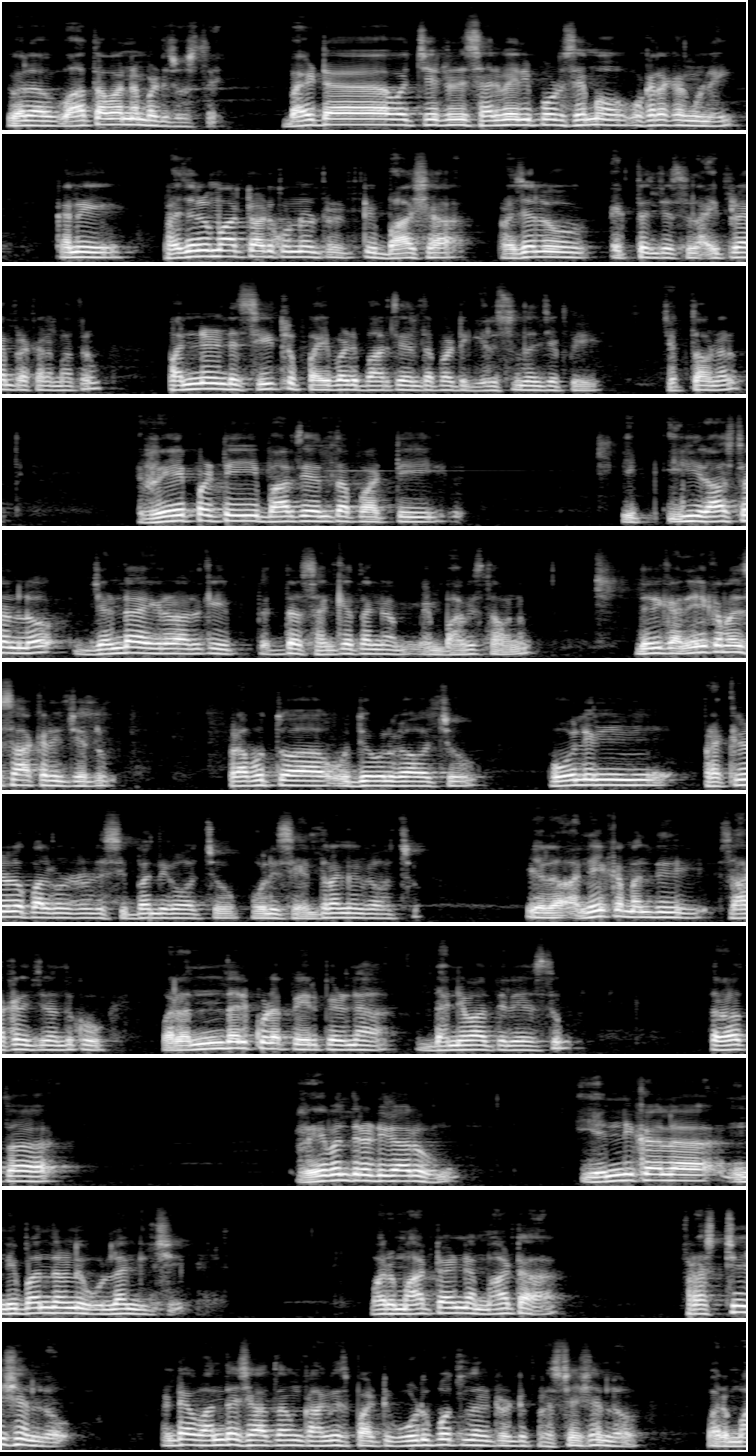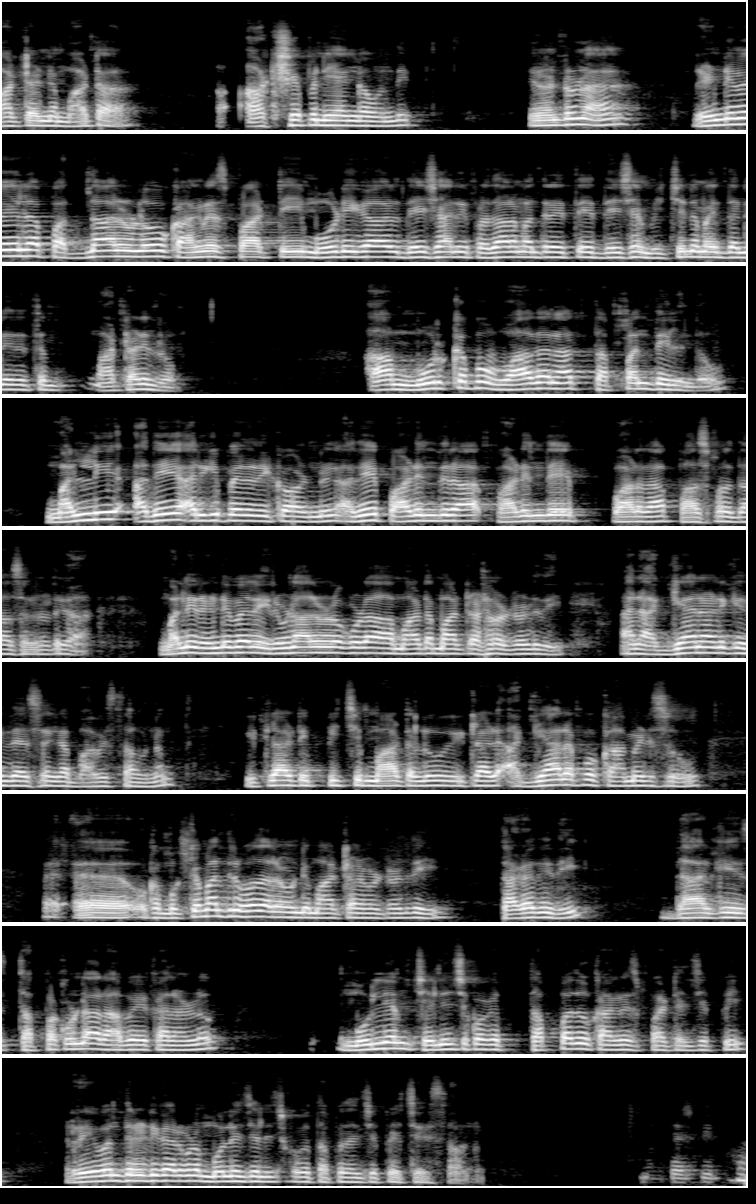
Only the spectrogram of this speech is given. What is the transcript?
ఇవాళ వాతావరణం బట్టి చూస్తే బయట వచ్చేటువంటి సర్వే రిపోర్ట్స్ ఏమో ఒక రకంగా ఉన్నాయి. కానీ ప్రజలు మాట్లాడుకున్నటువంటి భాష ప్రజలు వ్యక్తం చేస్తున్న అభిప్రాయం ప్రకారం మాత్రం పన్నెండు సీట్లు పైబడి భారతీయ జనతా పార్టీ గెలుస్తుందని చెప్పి చెప్తా ఉన్నారు. రేపటి భారతీయ జనతా పార్టీ ఈ- ఈ రాష్ట్రంలో జెండా ఎగరడానికి పెద్ద సంకేతంగా మేము భావిస్తా ఉన్నాం. దీనికి అనేక మంది సహకరించారు. ప్రభుత్వ ఉద్యోగులు కావచ్చు పోలింగ్ ప్రక్రియలో పాల్గొన్నటువంటి సిబ్బంది కావచ్చు పోలీసు యంత్రాంగం కావచ్చు ఇలా అనేక మంది సహకరించినందుకు వారందరికీ కూడా పేరు పేరిన ధన్యవాదాలు తెలియజేస్తూ తర్వాత రేవంత్ రెడ్డి గారు ఎన్నికల నిబంధనల్ని ఉల్లంఘించి వారు మాట్లాడిన మాట ఫ్రస్ట్రేషన్లో అంటే వంద శాతం కాంగ్రెస్ పార్టీ ఓడిపోతుందనేటువంటి ఫ్రస్ట్రేషన్లో వారు మాట్లాడిన మాట ఆక్షేపణీయంగా ఉంది. నేను అంటున్నా రెండు వేల పద్నాలుగులో కాంగ్రెస్ పార్టీ మోడీ గారు దేశానికి ప్రధానమంత్రి అయితే దేశం విచ్ఛిన్నమైందని ఏదైతే మాట్లాడినరో. ఆ మూర్ఖపు వాదన తప్పని తేలిందో మళ్ళీ అదే అరిగిపోయిన రికార్డుని అదే పాడిందిరా పాడిందే పాడదా పాస్పల దాస్ అన్నట్టుగా మళ్ళీ రెండు వేల ఇరవై నాలుగులో కూడా ఆ మాట మాట్లాడేటువంటిది ఆయన అజ్ఞానానికి నిదర్శనంగా భావిస్తూ ఉన్నాం. ఇట్లాంటి పిచ్చి మాటలు ఇట్లాంటి అజ్ఞానపు కామెంట్స్ ఒక ముఖ్యమంత్రి హోదాలో ఉండి మాట్లాడేటువంటిది తగదిది. దానికి తప్పకుండా రాబోయే కాలంలో మూల్యం చెల్లించుకోక తప్పదు కాంగ్రెస్ పార్టీ అని చెప్పి రేవంత్ రెడ్డి గారు కూడా మూల్యం చెల్లించుకోక తప్పదని చెప్పి హెచ్చరిస్తా ఉన్నాం.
